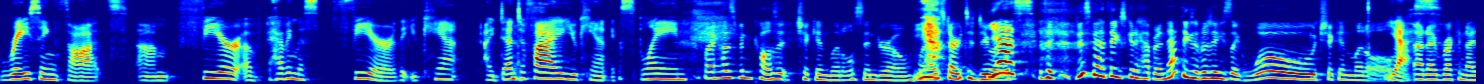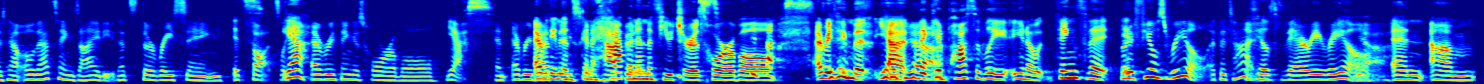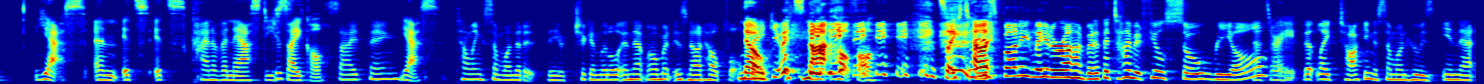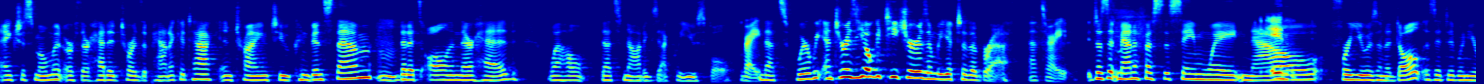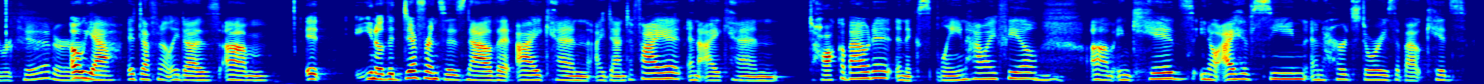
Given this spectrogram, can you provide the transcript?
Racing thoughts, um, fear of having this fear that you can't identify, you can't explain. My husband calls it chicken little syndrome when yeah. I start to do yes. it. It's like this bad thing's gonna happen and that thing's gonna happen. He's like, whoa, chicken little. Yes. And I recognize now, oh, that's anxiety. That's the racing it's, thoughts. Like yeah. everything is horrible. Yes. And every everything that's gonna, gonna happen. happen. in the future is horrible. yes. Everything that yeah, yeah, that could possibly, you know, things that But it, it feels real at the time. It feels very real. Yeah. And um Yes, and it's it's kind of a nasty Just cycle. Side thing. Yes telling someone that it, they're chicken little in that moment is not helpful. No, Thank you. it's not helpful. It's like telling. It's funny later on, but at the time it feels so real. That's right. That like talking to someone who is in that anxious moment, or if they're headed towards a panic attack, and trying to convince them mm. that it's all in their head. Well, that's not exactly useful. Right. That's where we enter as yoga teachers and we get to the breath. That's right. Does it manifest the same way now in, for you as an adult as it did when you were a kid? Or oh yeah, it definitely does. Um, it you know, the difference is now that I can identify it and I can talk about it and explain how I feel. Mm-hmm. Um, in kids, you know, I have seen and heard stories about kids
